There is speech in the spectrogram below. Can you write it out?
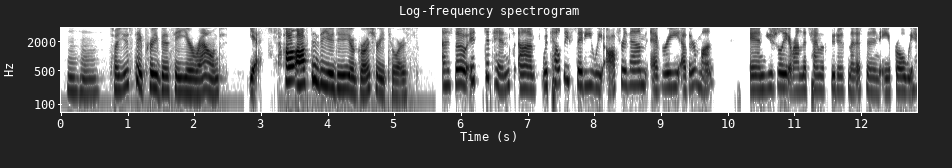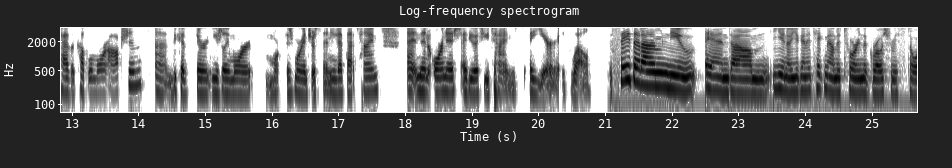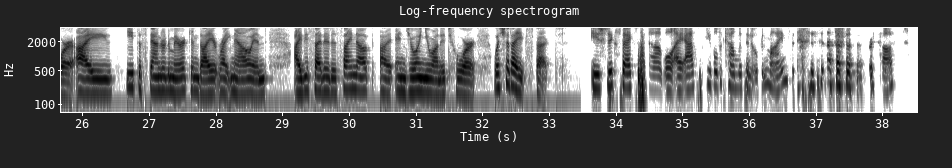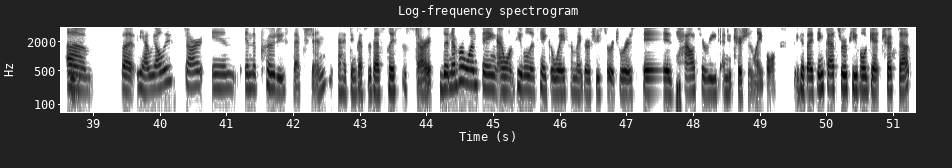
Mm-hmm. So you stay pretty busy year round. Yes. How often do you do your grocery tours? Uh, so it depends. Um, with Healthy City, we offer them every other month. And usually around the time of Food is Medicine in April, we have a couple more options um, because they're usually more, more, there's more interest in it at that time. And then Ornish, I do a few times a year as well. Say that I'm new and um, you know you're going to take me on a tour in the grocery store. I eat the standard American diet right now, and I decided to sign up uh, and join you on a tour. What should I expect? you should expect uh, well i ask people to come with an open mind first off um, but yeah we always start in in the produce section i think that's the best place to start. The number one thing i want people to take away from my grocery store tours is how to read a nutrition label because i think that's where people get tripped up.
